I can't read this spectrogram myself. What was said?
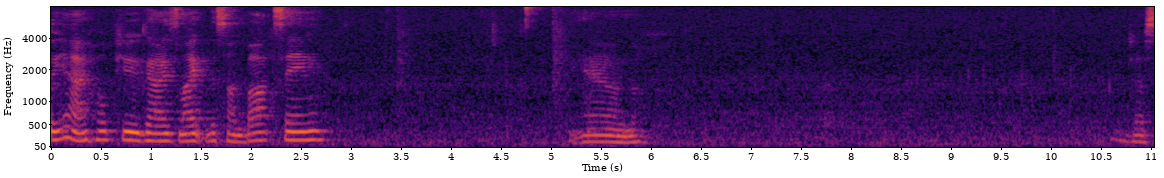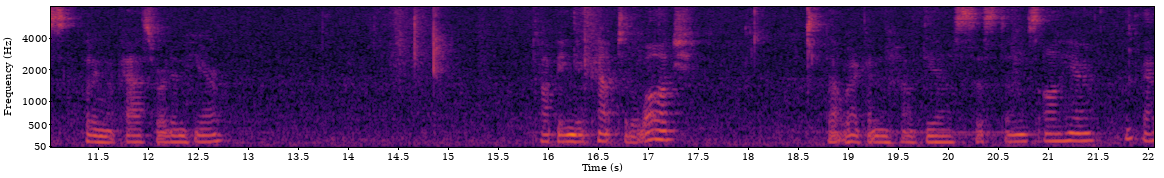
So yeah, I hope you guys like this unboxing. And just putting my password in here. Copying the account to the watch. That way I can have the assistants on here. Okay.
